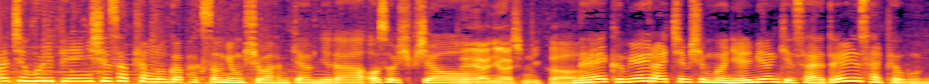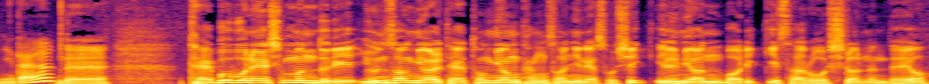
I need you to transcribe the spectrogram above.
아침 브리핑 시사평론가 박성용 씨와 함께합니다. 어서 오십시오. 네, 안녕하십니까. 네, 금요일 아침 신문 일면 기사들 살펴봅니다. 네. 대부분의 신문들이 윤석열 대통령 당선인의 소식 일면 머릿 기사로 실었는데요.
